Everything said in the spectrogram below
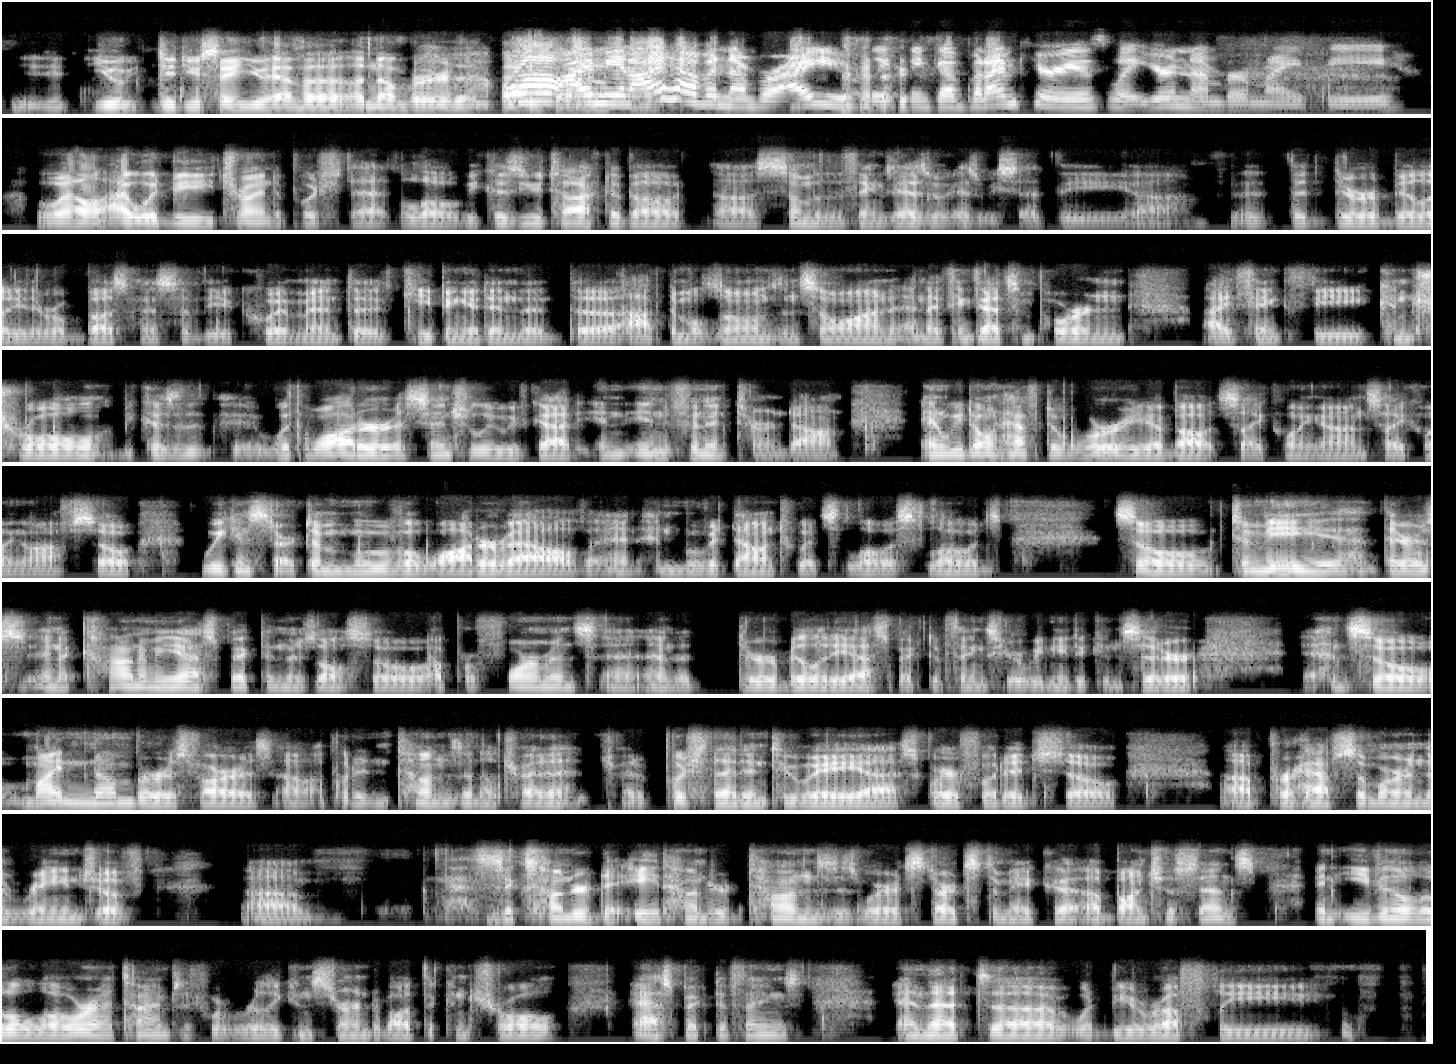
you did you say you have a, a number? That, well, I mean, I have a number I usually think of, but I'm curious what your number might be. Well, I would be trying to push that low because you talked about uh, some of the things, as as we said, the, uh, the, the durability, the robustness of the equipment, the keeping it in the the optimal zones, and so on. And I think that's important. I think the control, because with water, essentially we've got an infinite turn down, and we don't have to worry about cycling on, cycling off. So we can start to move a water valve and, and move it down to its lowest loads So to me, there's an economy aspect and there's also a performance and, and a durability aspect of things here we need to consider. And so my number, as far as I'll put it in tons, and I'll try to try to push that into a uh, square footage. So uh, perhaps somewhere in the range of um, 600 to 800 tons is where it starts to make a, a, bunch of sense, and even a little lower at times if we're really concerned about the control aspect of things. And that uh, would be roughly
